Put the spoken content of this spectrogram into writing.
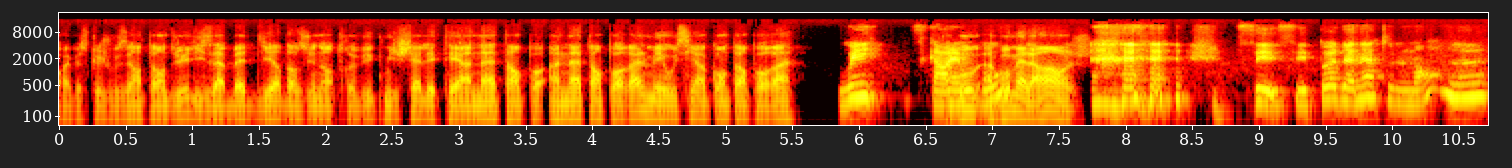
Oui, parce que je vous ai entendu, Elisabeth, dire dans une entrevue que Michel était un, intemporel, mais aussi un contemporain. Oui, c'est quand même beau. Un beau mélange. c'est pas donné à tout le monde,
